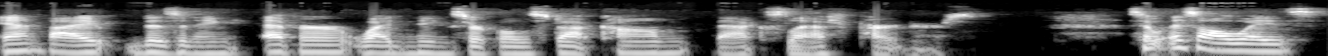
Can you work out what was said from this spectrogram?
and by visiting everwideningcircles.com backslash partners. So as always,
